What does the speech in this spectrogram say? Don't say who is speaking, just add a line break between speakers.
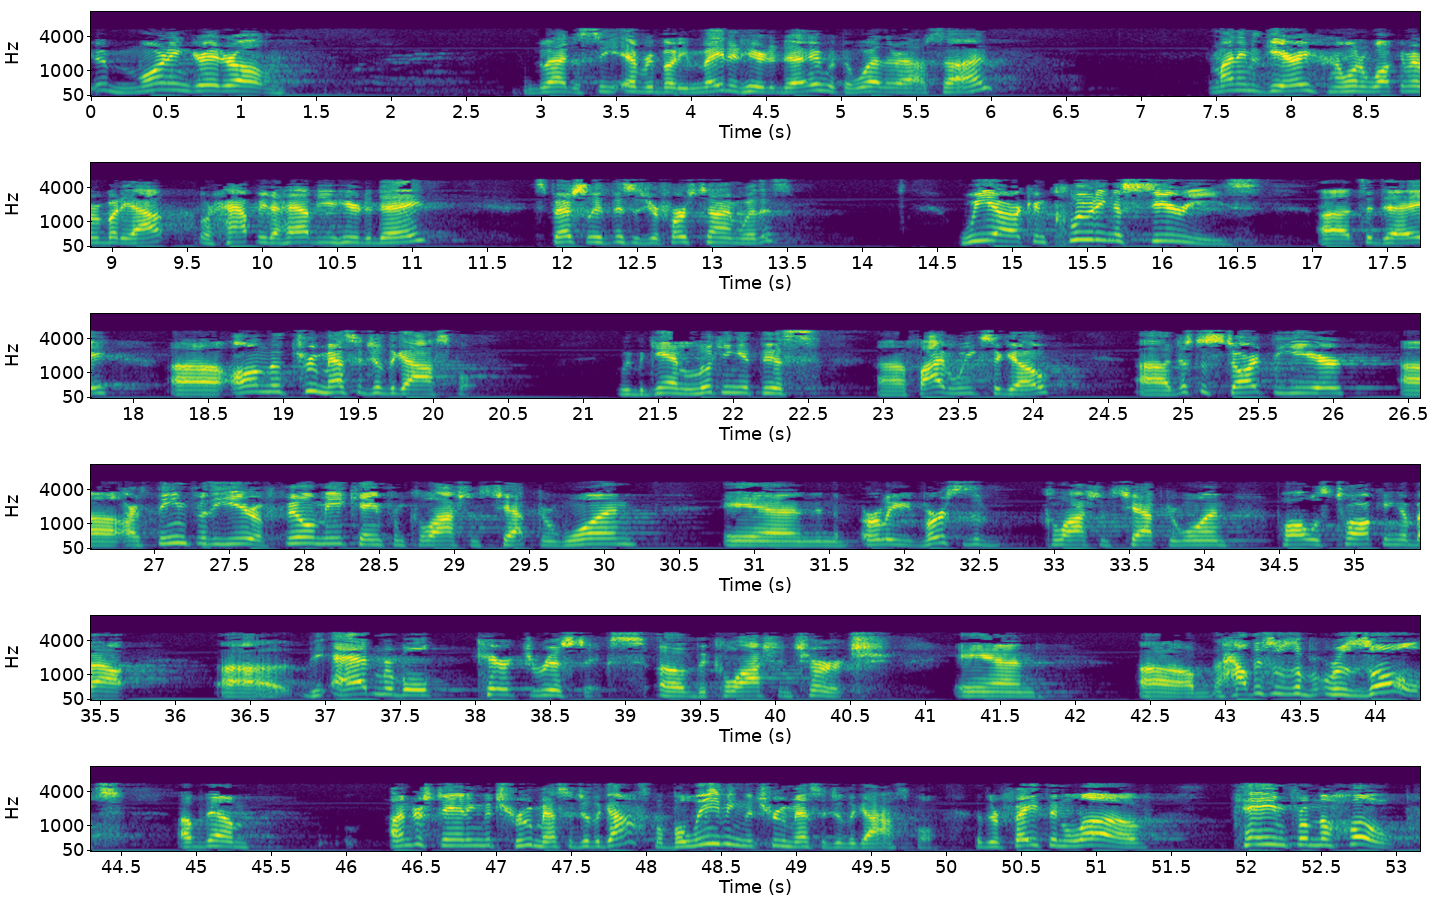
Good morning, Greater Alton. I'm glad to see everybody made it here today with the weather outside. My name is Gary. I want to welcome everybody out. We're happy to have you here today, especially if this is your first time with us. We are concluding a series uh, today uh, on the true message of the gospel. We began looking at this uh, five weeks ago. Uh, just to start the year, uh, our theme for the year of Fill Me came from Colossians chapter 1. And in the early verses of Colossians chapter 1, Paul was talking about uh, the admirable characteristics of the Colossian church and um, how this was a result of them understanding the true message of the gospel, believing the true message of the gospel, that their faith and love came from the hope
